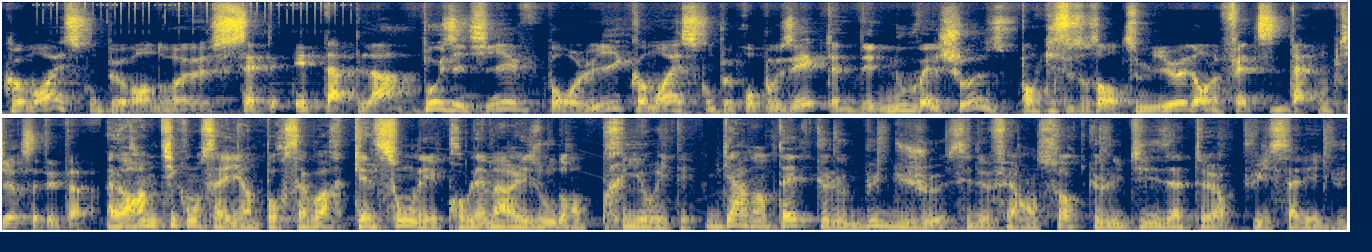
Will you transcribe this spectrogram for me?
comment est-ce qu'on peut rendre cette étape-là positive pour lui? Comment est-ce qu'on peut proposer peut-être des nouvelles choses pour qu'il se sente mieux dans le fait d'accomplir cette étape Alors un petit conseil hein, pour savoir quels sont les problèmes à résoudre en priorité. Garde en tête que le but du jeu, c'est de faire en sorte que l'utilisateur puisse aller du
